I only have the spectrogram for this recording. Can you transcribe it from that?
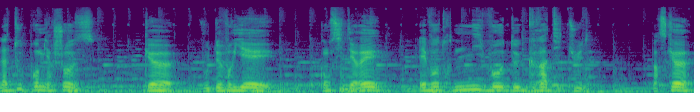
La toute première chose que vous devriez considérer est votre niveau de gratitude. Parce que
